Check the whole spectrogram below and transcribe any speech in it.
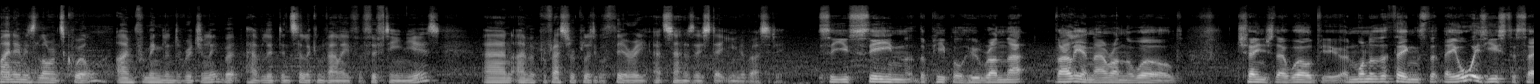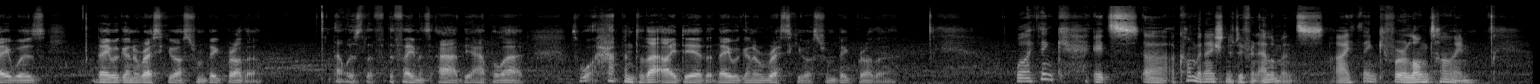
My name is Lawrence Quill. I'm from England originally, but have lived in Silicon Valley for 15 years, and I'm a professor of political theory at San Jose State University. So you've seen the people who run that valley and now run the world change their worldview. And one of the things that they always used to say was they were going to rescue us from Big Brother. That was the, the famous ad, the Apple ad. So, what happened to that idea that they were going to rescue us from Big Brother? Well, I think it's uh, a combination of different elements. I think for a long time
